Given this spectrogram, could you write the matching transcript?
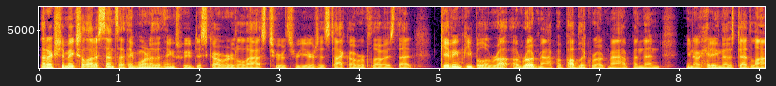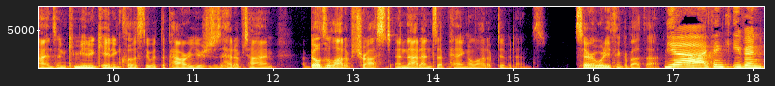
That actually makes a lot of sense. I think one of the things we've discovered the last two or three years at Stack Overflow is that giving people a, ro- a roadmap, a public roadmap, and then you know hitting those deadlines and communicating closely with the power users ahead of time builds a lot of trust, and that ends up paying a lot of dividends. Sarah, what do you think about that? Yeah, I think even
